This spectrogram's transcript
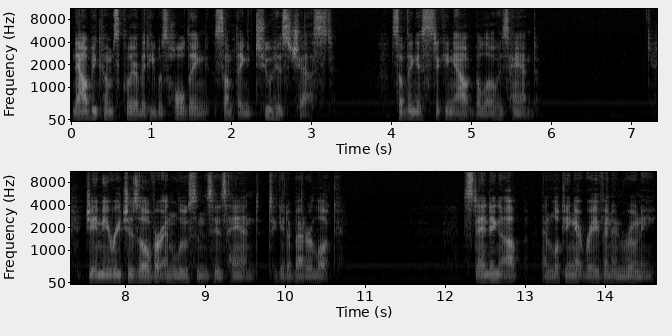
now becomes clear that he was holding something to his chest. Something is sticking out below his hand. Jamie reaches over and loosens his hand to get a better look. Standing up and looking at Raven and Rooney,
